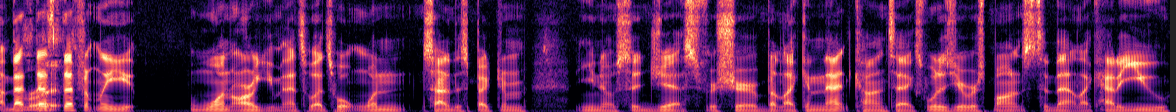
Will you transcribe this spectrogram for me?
that right. that's definitely one argument. That's that's what one side of the spectrum, you know, suggests for sure. But like in that context, what is your response to that? Like, how do you,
